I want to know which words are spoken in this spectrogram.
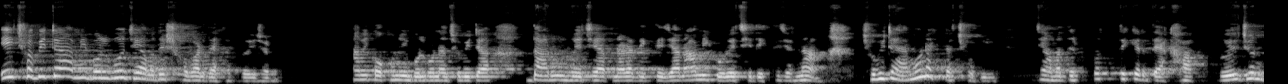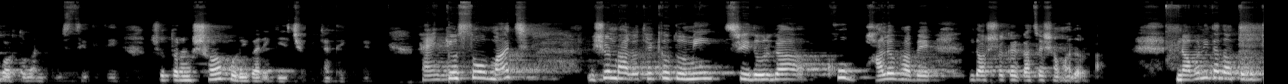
এই ছবিটা আমি বলব যে আমাদের সবার দেখা প্রয়োজন। আমি কখনোই বলব না ছবিটা দারুণ হয়েছে, আপনারা দেখতে যান, আমি করেছি দেখতে যান। না, ছবিটা এমন একটা ছবি যে আমাদের প্রত্যেকের দেখা প্রয়োজন বর্তমান পরিস্থিতিতে। সুতরাং সপরিবারে গিয়ে ছবিটা দেখবে থ্যাংক ইউ সো মাচ ভীষণ ভালো থেকেও তুমি শ্রী দুর্গা খুব ভালোভাবে দর্শকের কাছে সমাদর পাও নবনীতা দত্তগুপ্ত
